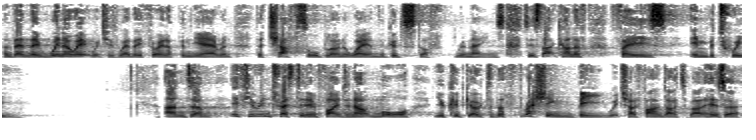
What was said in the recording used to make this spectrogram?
And then they winnow it, which is where they throw it up in the air, and the chaff's all blown away, and the good stuff remains. So it's that kind of phase in between. And um, if you're interested in finding out more, you could go to the threshing bee, which I found out about. Here's a,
